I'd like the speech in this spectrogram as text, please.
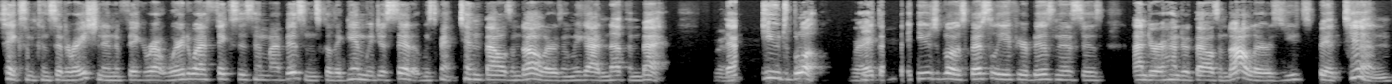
take some consideration in and figure out where do I fix this in my business? Because again, we just said it, we spent ten thousand dollars and we got nothing back. Right. That's a huge blow, right? Mm-hmm. That's a huge blow, especially if your business is under a hundred thousand dollars. You spent ten.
